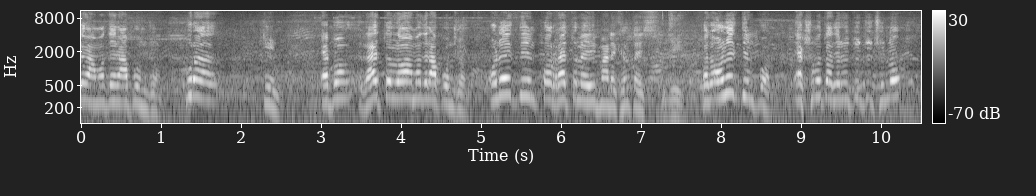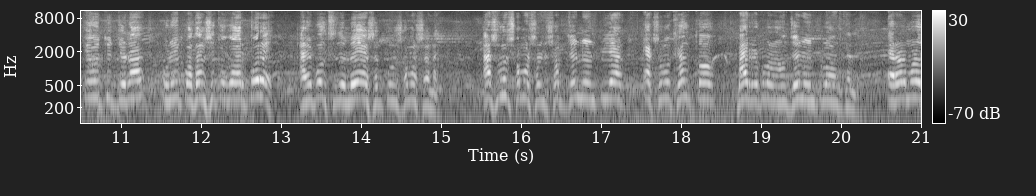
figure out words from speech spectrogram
একে আমাদের আপনজন পুরা টিম এবং রায়তলাও আমাদের আপনজন। অনেক দিন পর রায়তলা এই মাঠে খেলতে আসছে অনেক দিন পর একসময় তাদের ঐতিহ্য ছিল এই ঐতিহ্যটা উনি প্রধান শিক্ষক হওয়ার পরে আমি বলছি যে লয়ে আসেন কোনো সমস্যা নাই। আসলে সমস্যা নেই সব জেনুইন প্লেয়ার একসময় খেলতো বাইরের প্লেয়ার এখন জেনুইন প্লেয়ার খেলে। এরার মনে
